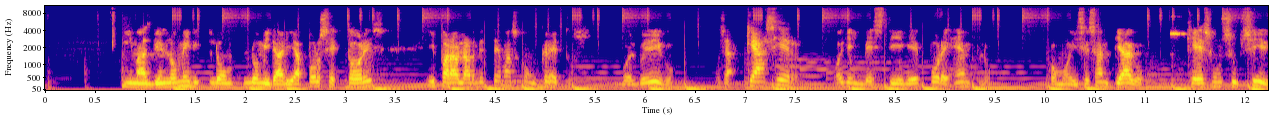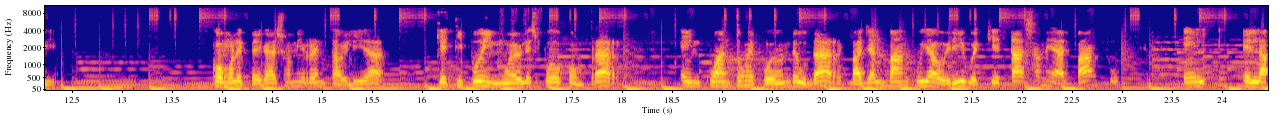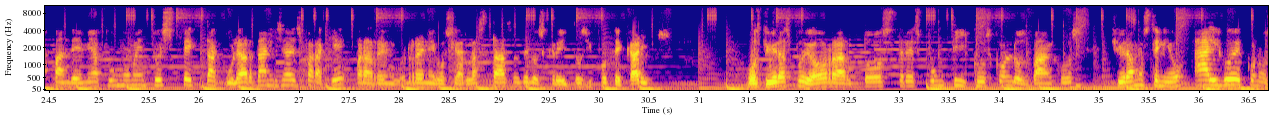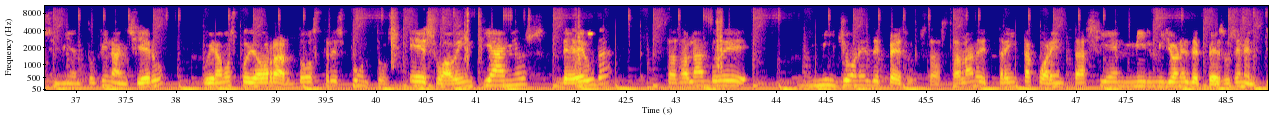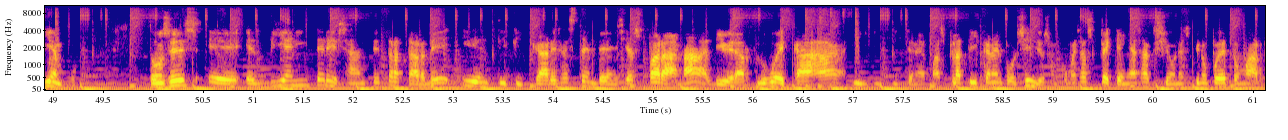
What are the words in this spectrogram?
y más bien lo, lo, lo miraría por sectores y para hablar de temas concretos, vuelvo y digo, o sea, ¿qué hacer? Oye, investigue, por ejemplo, como dice Santiago, ¿qué es un subsidio? ¿Cómo le pega eso a mi rentabilidad? ¿Qué tipo de inmuebles puedo comprar? ¿En cuánto me puedo endeudar? Vaya al banco y averigüe qué tasa me da el banco. En, la pandemia fue un momento espectacular, Dani, ¿sabes para qué? Para renegociar las tasas de los créditos hipotecarios vos te hubieras podido ahorrar dos, tres punticos con los bancos. Si hubiéramos tenido algo de conocimiento financiero, hubiéramos podido ahorrar dos, tres puntos. Eso a 20 años de deuda, estás hablando de millones de pesos, estás hablando de 30, 40, 100 mil millones de pesos en el tiempo. Entonces, eh, es bien interesante tratar de identificar esas tendencias para nada, liberar flujo de caja y, tener más platica en el bolsillo. Son como esas pequeñas acciones que uno puede tomar.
